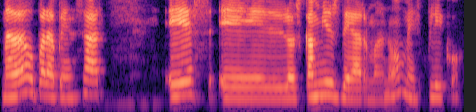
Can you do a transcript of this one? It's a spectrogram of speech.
me ha dado para pensar es eh, los cambios de arma, ¿no? Me explico.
